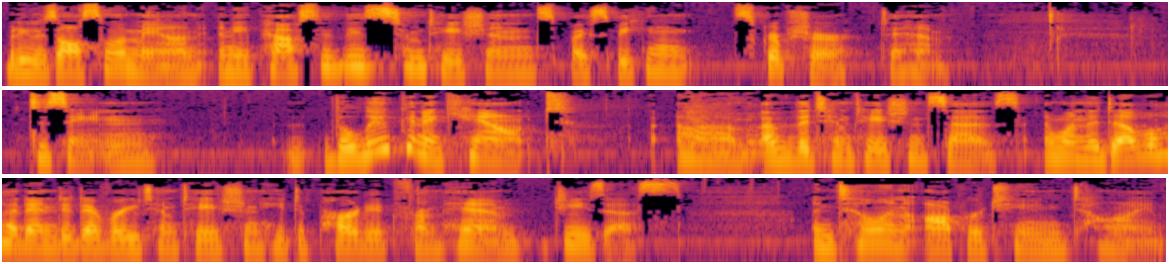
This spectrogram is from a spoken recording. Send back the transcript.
but he was also a man, and he passed through these temptations by speaking scripture to him, to Satan. The Lucan account um, of the temptation says, And when the devil had ended every temptation, he departed from him, Jesus, until an opportune time.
